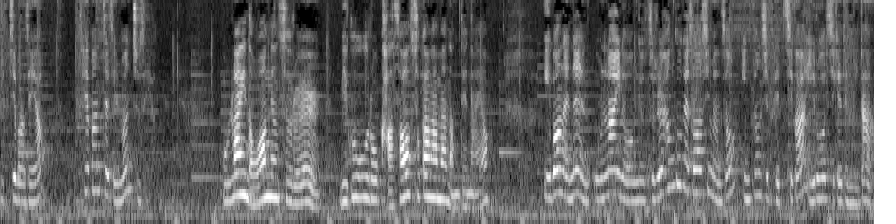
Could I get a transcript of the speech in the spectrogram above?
잊지 마세요. 세 번째 질문 주세요. 온라인 어학연수를 미국으로 가서 수강하면 안 되나요? 이번에는 온라인 어학연수를 한국에서 하시면서 인턴십 배치가 이루어지게 됩니다.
